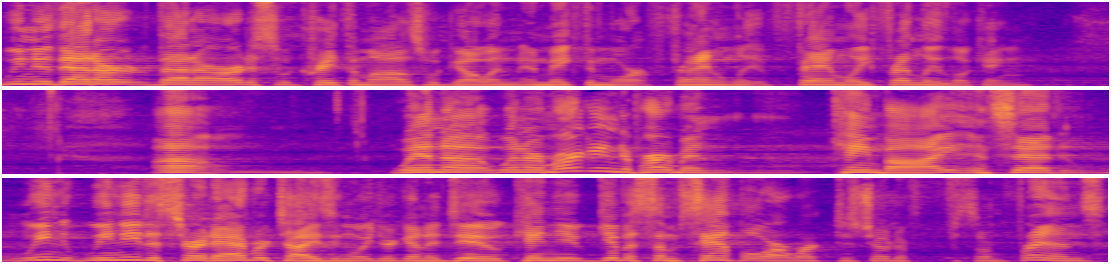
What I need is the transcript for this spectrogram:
we knew that our, that our artists would create the models, would go and, and make them more friendly, family friendly looking. Uh, when, uh, when our marketing department came by and said, we, we need to start advertising what you're going to do. Can you give us some sample artwork to show to some friends?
